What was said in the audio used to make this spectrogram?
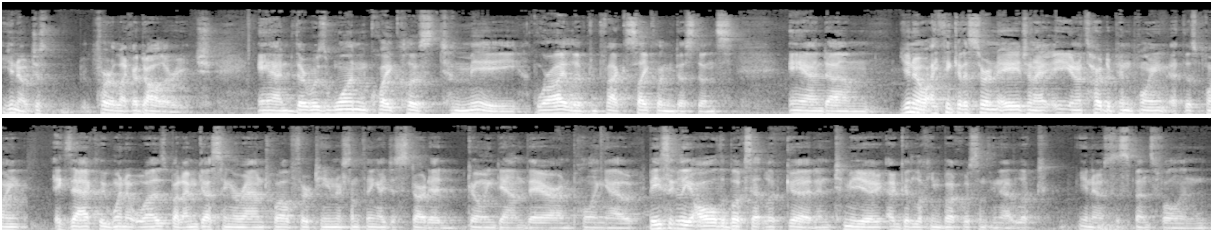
you know, just for like a dollar each. And there was one quite close to me where I lived, in fact, cycling distance. And, um, you know, I think at a certain age, and I, you know, it's hard to pinpoint at this point exactly when it was, but I'm guessing around 12, 13 or something, I just started going down there and pulling out basically all the books that looked good. And to me, a, a good looking book was something that looked, you know, suspenseful and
